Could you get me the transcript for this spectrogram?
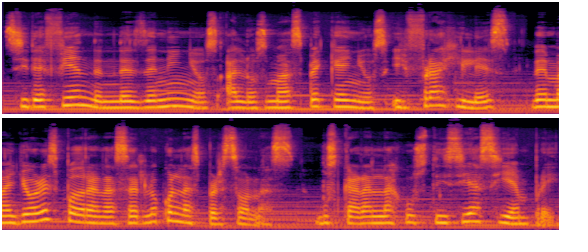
Si defienden desde niños a los más pequeños y frágiles, de mayores podrán hacerlo con las personas. Buscarán la justicia siempre,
